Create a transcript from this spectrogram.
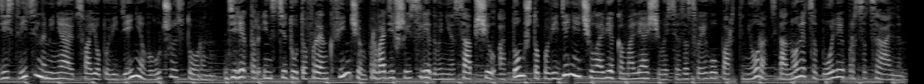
действительно меняют свое поведение в лучшую сторону. Директор института Фрэнк Финчем, проводивший исследование, сообщил о том, что поведение человека, молящегося за своего партнера, становится более просоциальным.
